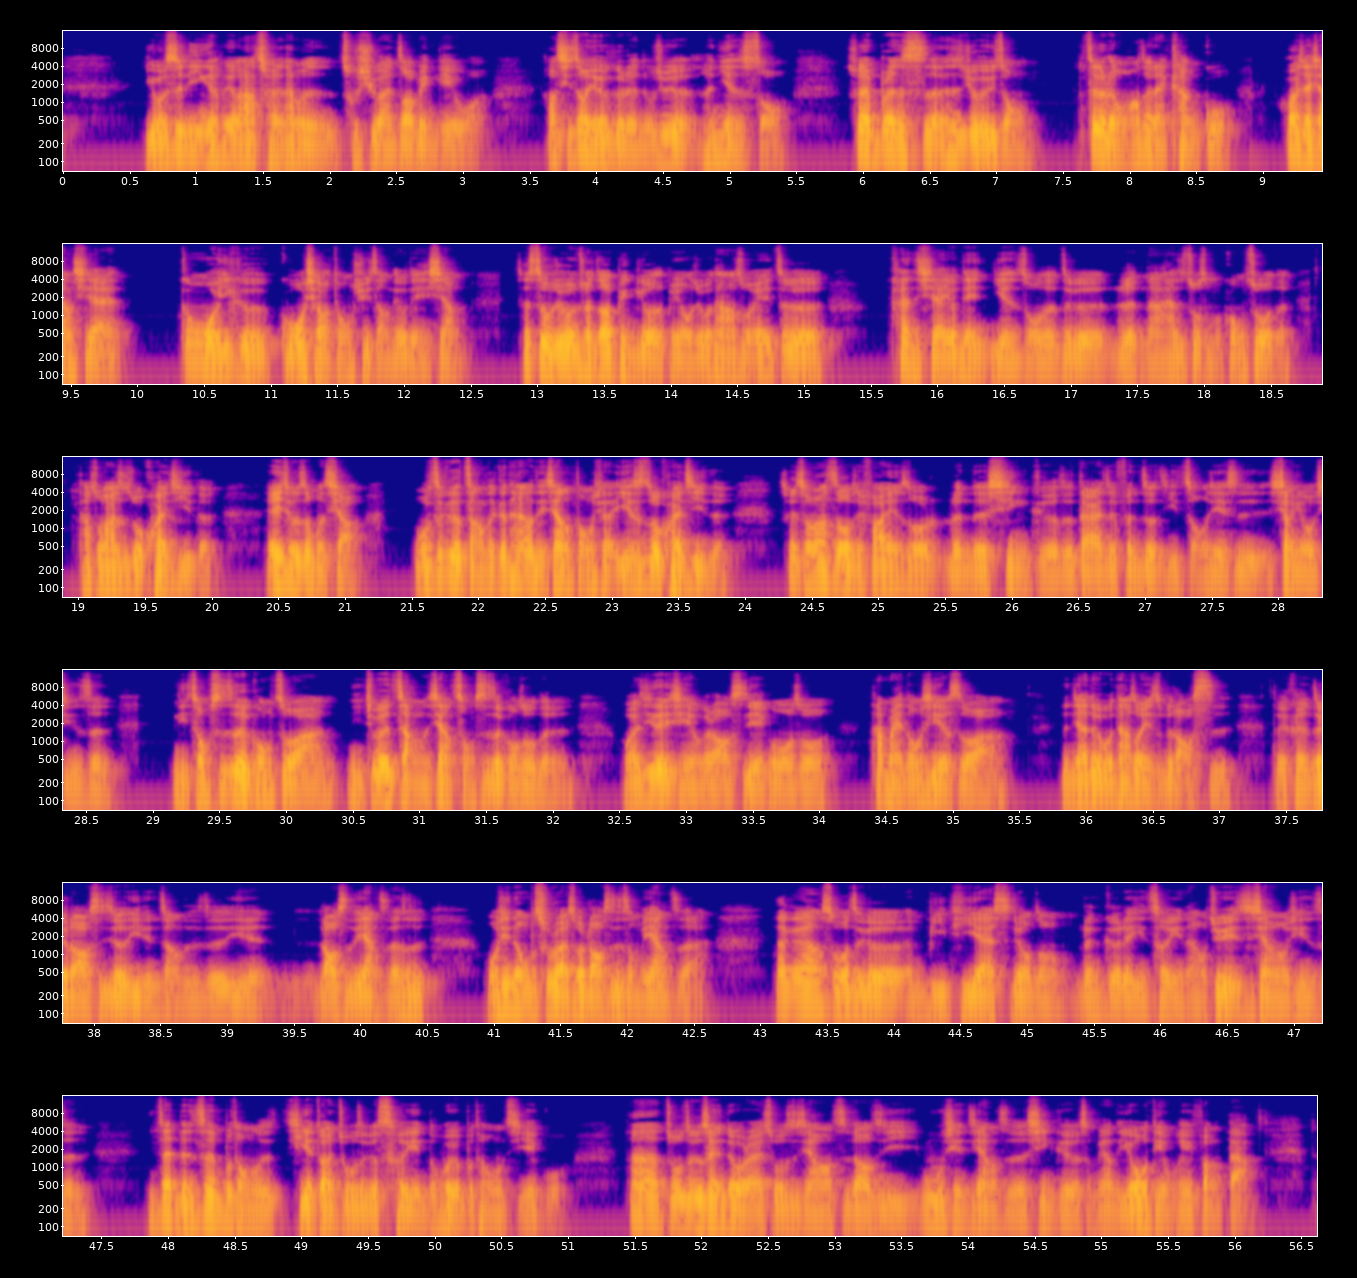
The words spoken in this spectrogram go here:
有一次，另一个朋友他传他们出去玩照片给我，然后其中有一个人，我觉得很眼熟，虽然不认识啊，但是就有一种这个人我好像在哪看过。后来才想起来，跟我一个国小同学长得有点像。这次我就问传照片给我的朋友，我就问他说：“哎，这个看起来有点眼熟的这个人啊，还是做什么工作的？”他说他是做会计的。哎，就这么巧，我这个长得跟他有点像的同学也是做会计的。所以从那之后我就发现说，人的性格这大概是分这几种，而且是相由心生。你从事这个工作啊，你就会长得像从事这工作的人。我还记得以前有个老师也跟我说，他买东西的时候啊，人家就问他说：“你是不是老师？”对，可能这个老师就是一脸长得就是一脸老师的样子，但是我形容不出来说老师是什么样子啊。那刚刚说这个 MBTI 十六种人格类型测验呢，我觉得也是相由心生。你在人生不同的阶段做这个测验，都会有不同的结果。那做这个测验对我来说是想要知道自己目前这样子的性格有什么样的优点，我可以放大；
